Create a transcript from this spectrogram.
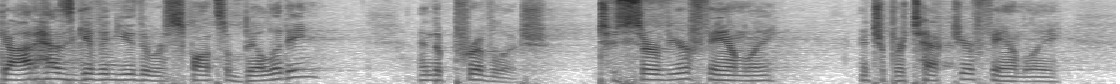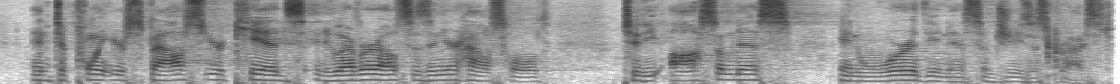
God has given you the responsibility and the privilege to serve your family and to protect your family and to point your spouse, your kids, and whoever else is in your household to the awesomeness and worthiness of Jesus Christ.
